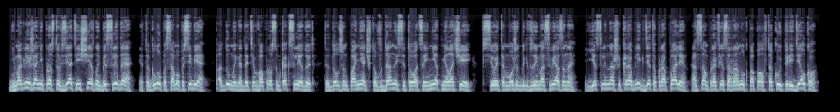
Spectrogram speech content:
Не могли же они просто взять и исчезнуть без следа. Это глупо само по себе. Подумай над этим вопросом как следует. Ты должен понять, что в данной ситуации нет мелочей. Все это может быть взаимосвязано. Если наши корабли где-то пропали, а сам профессор Ранук попал в такую переделку,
